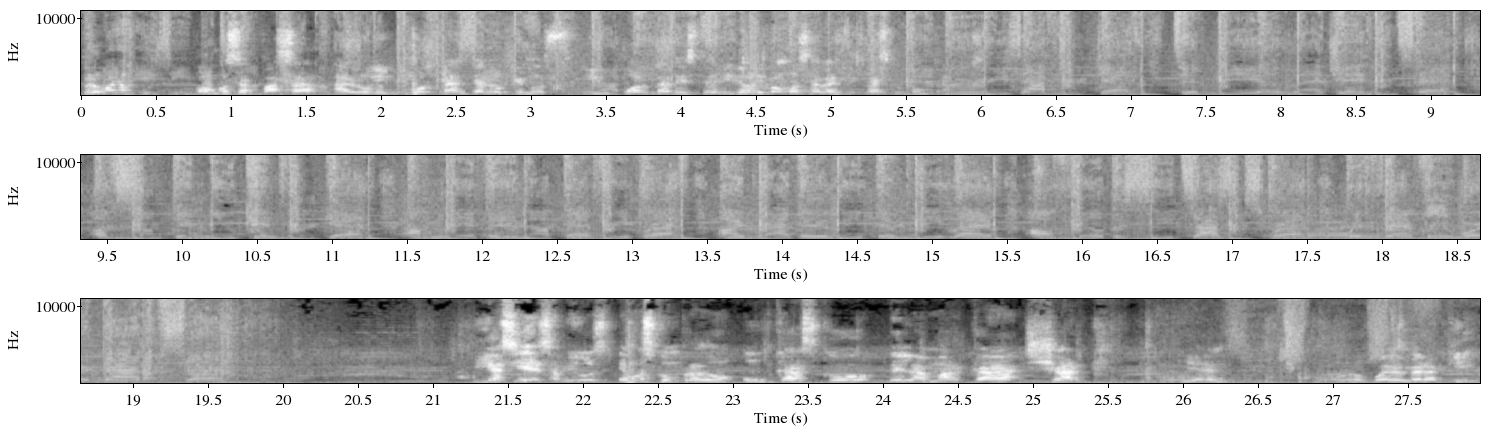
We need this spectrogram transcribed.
Pero bueno, vamos a pasar a lo importante, a lo que nos importa de este video y vamos a ver qué casco compramos. Legend instead of something you can forget. I'm living up every breath. I'd rather lead than be led I'll fill the seats as I spread with every word that I've said. Y así es amigos, hemos comprado un casco de la marca Shark, bien, como lo pueden ver aquí,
